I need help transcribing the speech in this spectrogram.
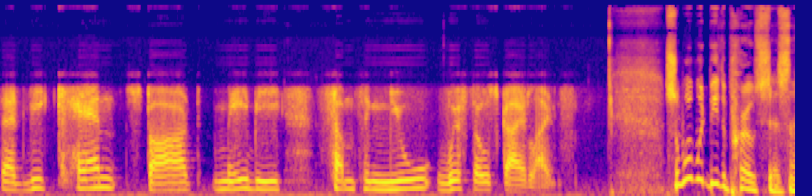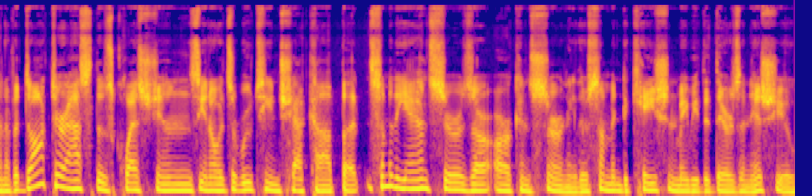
that we can start maybe something new with those guidelines. So, what would be the process then? If a doctor asks those questions, you know, it's a routine checkup, but some of the answers are, are concerning. There's some indication maybe that there's an issue.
